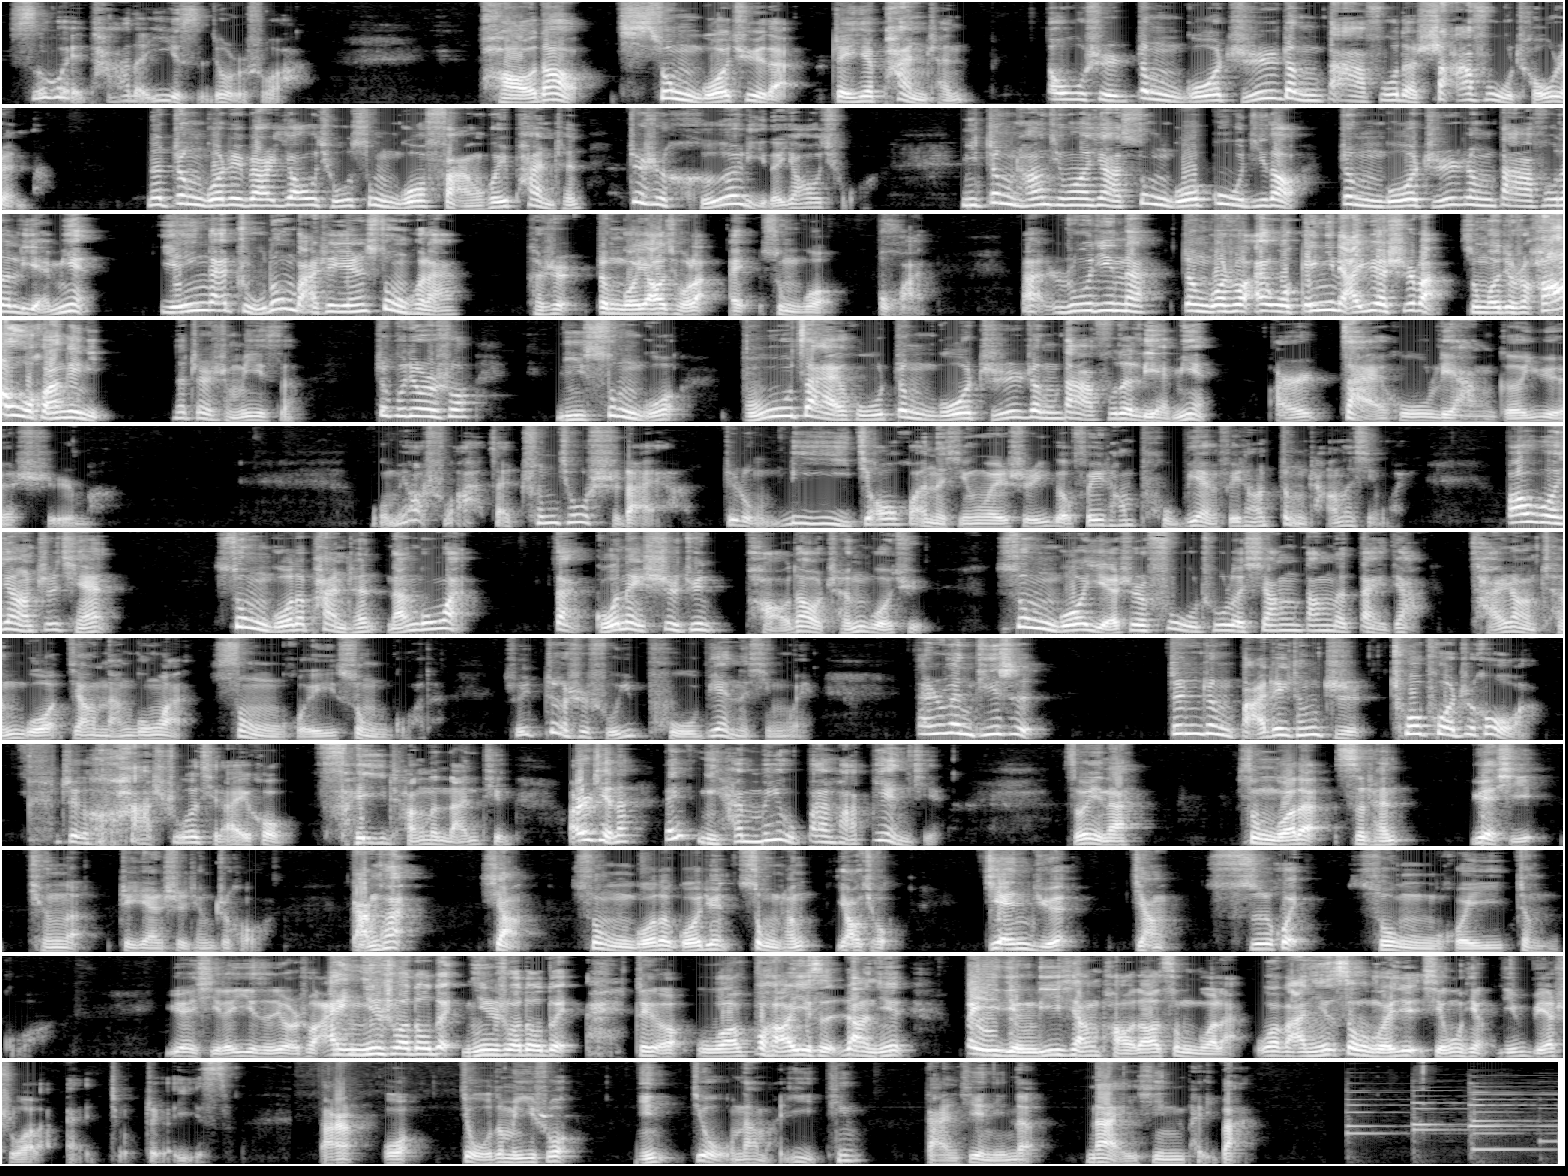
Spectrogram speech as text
司会他的意思就是说啊，跑到宋国去的这些叛臣，都是郑国执政大夫的杀父仇人呐。那郑国这边要求宋国返回叛臣，这是合理的要求啊。你正常情况下，宋国顾及到郑国执政大夫的脸面，也应该主动把这些人送回来。可是郑国要求了，哎，宋国不还。啊，如今呢，郑国说：“哎，我给你俩乐师吧。”宋国就说：“好，我还给你。”那这是什么意思？这不就是说，你宋国不在乎郑国执政大夫的脸面，而在乎两个乐师吗？我们要说啊，在春秋时代啊，这种利益交换的行为是一个非常普遍、非常正常的行为，包括像之前宋国的叛臣南宫万。在国内弑君，跑到陈国去，宋国也是付出了相当的代价，才让陈国将南宫万送回宋国的。所以这是属于普遍的行为。但是问题是，真正把这层纸戳破之后啊，这个话说起来以后非常的难听，而且呢，哎，你还没有办法辩解。所以呢，宋国的司臣乐喜听了这件事情之后啊。赶快向宋国的国君宋城要求，坚决将司会送回郑国。岳喜的意思就是说，哎，您说都对，您说都对，哎，这个我不好意思让您背井离乡跑到宋国来，我把您送回去行不行？您别说了，哎，就这个意思。当然，我就这么一说，您就那么一听，感谢您的耐心陪伴。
